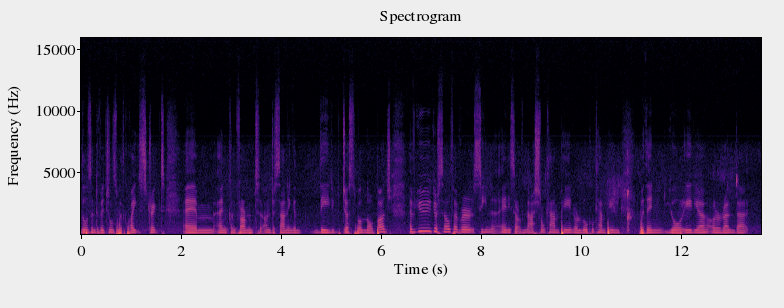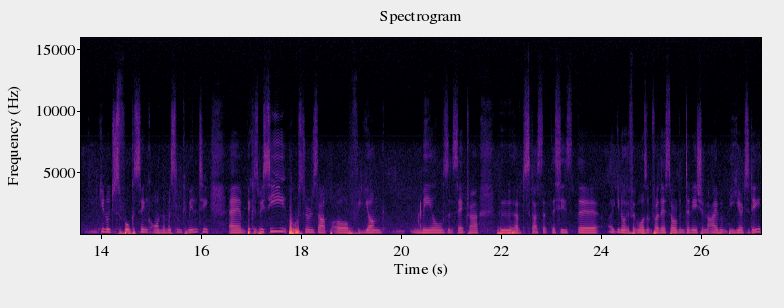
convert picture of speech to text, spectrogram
those individuals with quite strict um, and confirmed understanding and they just will not budge. Have you yourself ever seen any sort of national campaign or local campaign within your area or around that? You know, just focusing on the Muslim community, um, because we see posters up of young males, etc., who have discussed that this is the, uh, you know, if it wasn't for this organ donation, I wouldn't be here today.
